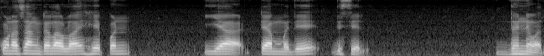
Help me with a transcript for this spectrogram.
कोणाचा अंगठा लावला हे पण या टॅबमध्ये दिसेल. धन्यवाद.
